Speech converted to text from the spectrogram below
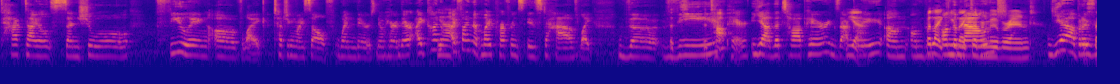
tactile sensual feeling of like touching myself when there's no hair there. I kind Yeah. of I find that my preference is to have like the The, V the top hair. Yeah, the top hair exactly. Um, on the But like on you the like mound. to remove around. Yeah, but I the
